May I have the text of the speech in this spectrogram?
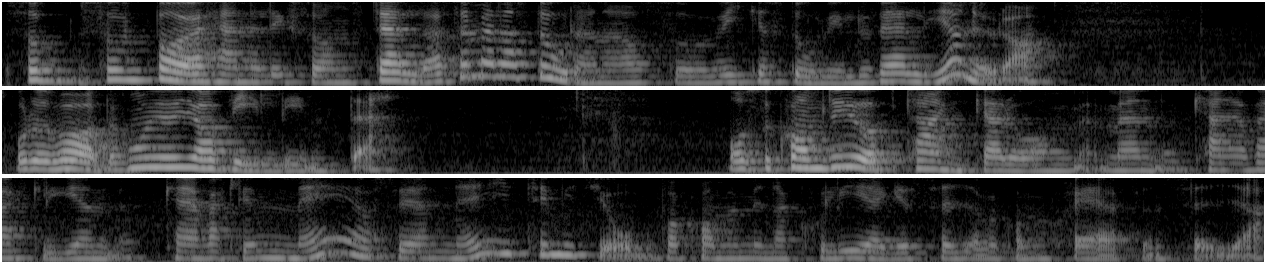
så, så bad jag henne liksom ställa sig mellan stolarna och så, vilken stol vill du välja nu då? Och då valde hon ju, jag vill inte. Och så kom det ju upp tankar om, men kan jag verkligen, kan jag verkligen med och säga nej till mitt jobb? Vad kommer mina kollegor säga? Vad kommer chefen säga?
